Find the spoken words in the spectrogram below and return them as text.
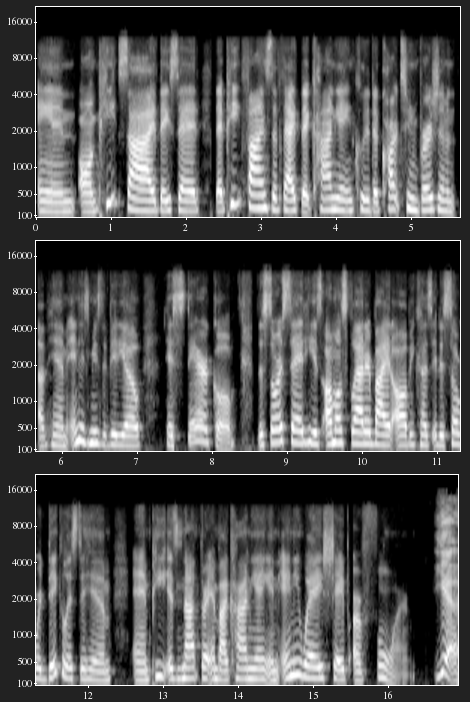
and on Pete's side, they said that Pete finds the fact that Kanye included a cartoon version of him in his music video hysterical. The source said he is almost flattered by it all because it is so ridiculous to him, and Pete is not threatened by Kanye in any way, shape, or form. Yeah,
